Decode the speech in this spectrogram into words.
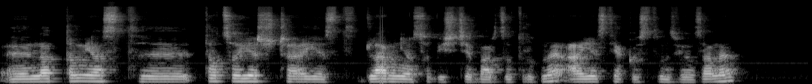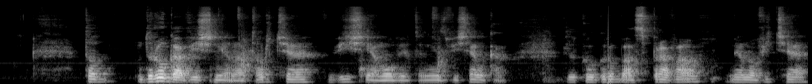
E, Natomiast e, to, co jeszcze jest dla mnie osobiście bardzo trudne, a jest jakoś z tym związane, to druga wiśnia na torcie. Wiśnia mówię, to nie jest wisienka, tylko gruba sprawa, mianowicie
